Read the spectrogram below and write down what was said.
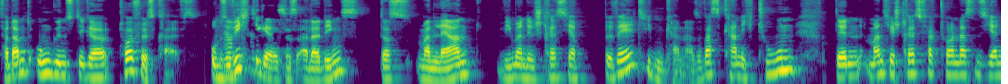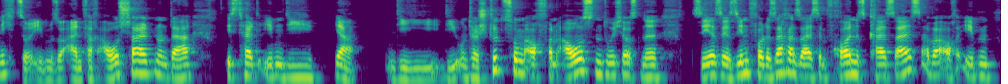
verdammt ungünstiger Teufelskreis. Umso Absolut. wichtiger ist es allerdings, dass man lernt, wie man den Stress ja bewältigen kann. Also was kann ich tun? Denn manche Stressfaktoren lassen sich ja nicht so eben so einfach ausschalten. Und da ist halt eben die, ja, die, die Unterstützung auch von außen durchaus eine sehr, sehr sinnvolle Sache, sei es im Freundeskreis, sei es aber auch eben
